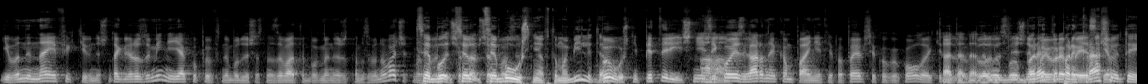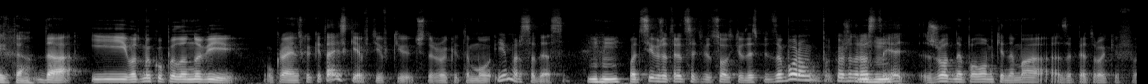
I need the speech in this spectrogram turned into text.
і вони найефективніші. Ну, так для розуміння, я купив, не буду зараз називати, бо в мене вже там звинувачать. Це, бу, це, це бушні автомобілі, так? Бушні, п'ятирічні, з якоїсь гарної компанії, типу Pepsi, Coca-Cola, які Та, та, та, були ви досліджені по європейським. перекрашуєте їх, так. Да. І от ми купили нові українсько-китайські автівки 4 роки тому і Мерседеси. Угу. Оці вже 30% десь під забором кожен раз стоять. Жодної поломки нема за 5 років е,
